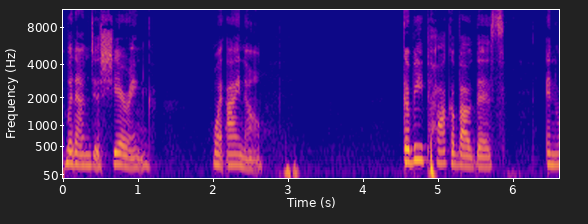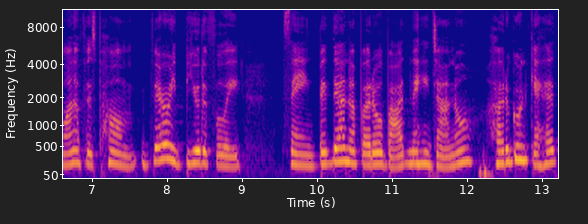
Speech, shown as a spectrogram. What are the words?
But I'm just sharing what I know. Kabir talked about this in one of his poems very beautifully, saying, na paro baad nahi jano, har gun kehet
